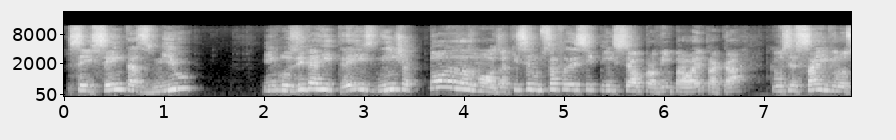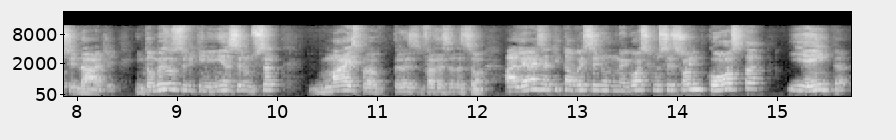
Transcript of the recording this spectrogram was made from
600 mil, inclusive R3, Ninja, todas as motos. Aqui você não precisa fazer esse pincel para vir para lá e para cá, porque você sai em velocidade. Então mesmo você pequenininha, você não precisa mais para fazer essa transição. Aliás, aqui talvez seja um negócio que você só encosta e entra.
